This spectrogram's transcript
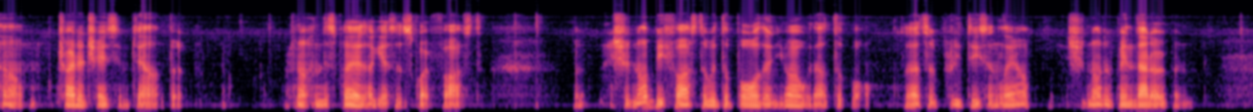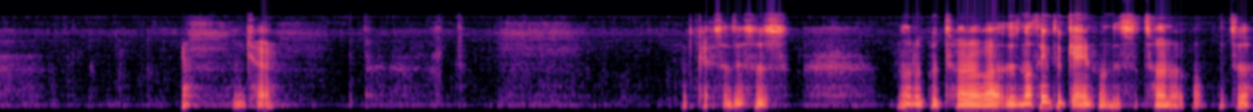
um, try to chase him down. But no, and this player, I guess, is quite fast. But it should not be faster with the ball than you are without the ball. So that's a pretty decent layup. It should not have been that open. Okay. Okay, so this is not a good turnover. There's nothing to gain from this turnover. It's a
